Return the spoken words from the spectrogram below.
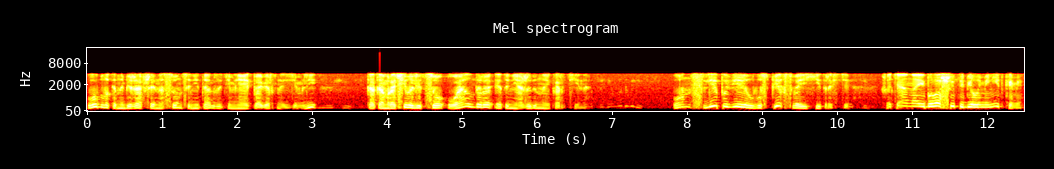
Облако, набежавшее на солнце, не так затемняет поверхность земли, как омрачило лицо Уайлдера эта неожиданная картина. Он слепо верил в успех своей хитрости, хотя она и была шита белыми нитками.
